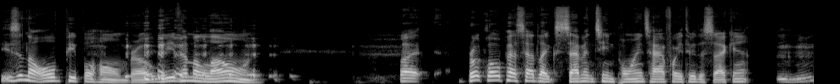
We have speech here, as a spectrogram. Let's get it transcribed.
He's in the old people home, bro. Leave him alone. But Brook Lopez had like 17 points halfway through the second. Mm-hmm.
